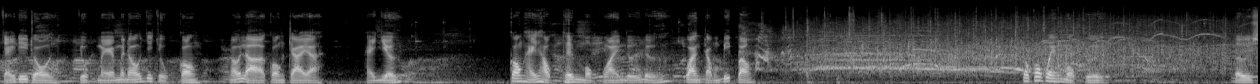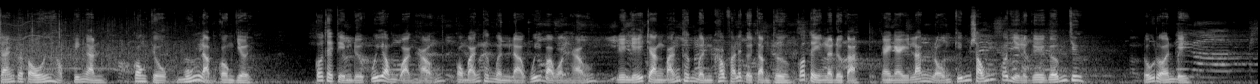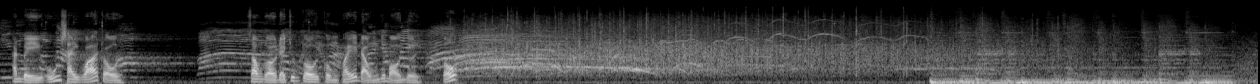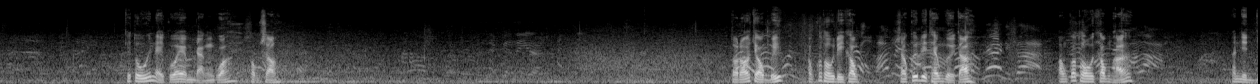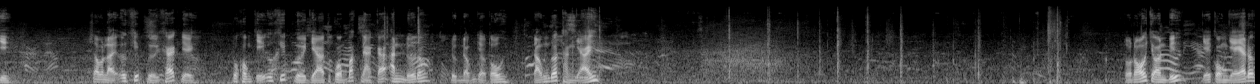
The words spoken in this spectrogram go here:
Chạy đi rồi, Chuột mẹ mới nói với chuột con, Nói là con trai à Hãy nhớ, Con hãy học thêm một ngoại ngữ nữa, Quan trọng biết bao. Tôi có quen một người, Từ sáng tới tối học tiếng Anh, Con chuột muốn làm con dơi. Có thể tìm được quý ông hoàn hảo, Còn bản thân mình là quý bà hoàn hảo, liền nghĩ rằng bản thân mình không phải là người tầm thường, Có tiền là được à. Ngày ngày lăn lộn kiếm sống, Có gì là ghê gớm chứ. Đủ rồi anh bị anh bị uống say quá rồi. Xong rồi để chúng tôi cùng khuấy động với mọi người. Tốt. Cái túi này của em nặng quá, Không sao. Tôi nói cho ông biết, Ông có thôi đi không? Sao cứ đi theo người ta? Ông có thôi không hả? Anh nhìn gì? Sao lại ức hiếp người khác vậy? Tôi không chỉ ức hiếp người già tôi còn bắt nạt cả anh nữa đó. Đừng động vào tôi. Động đó, thằng giải Tôi nói cho anh biết, Vậy còn nhẹ đó.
